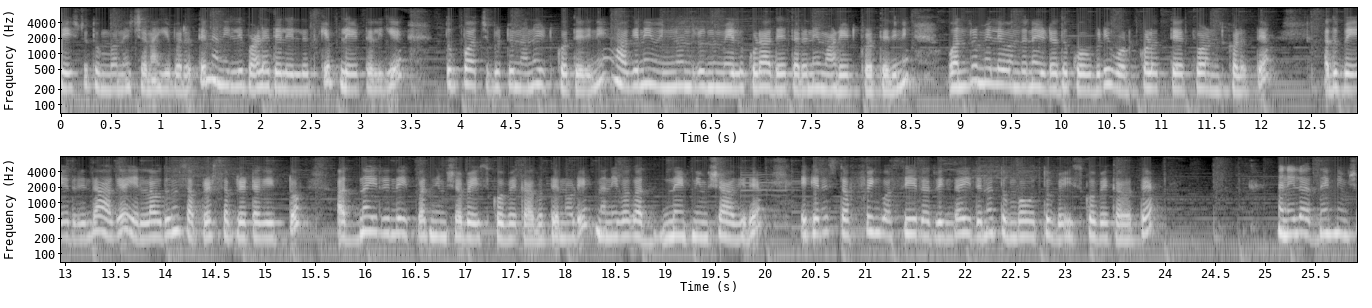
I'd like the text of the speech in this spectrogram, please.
ಟೇಸ್ಟ್ ತುಂಬಾ ಚೆನ್ನಾಗಿ ಬರುತ್ತೆ. ನಾನು ಇಲ್ಲಿ ಬಾಳೆದೆಲೆ ಇಲ್ಲದಕ್ಕೆ ಪ್ಲೇಟಲ್ಲಿಗೆ ತುಪ್ಪ ಹಚ್ಚಿಬಿಟ್ಟು ನಾನು ಇಟ್ಕೊತಿದ್ದೀನಿ. ಹಾಗೆಯೇ ಇನ್ನೊಂದ್ರ ಮೇಲೂ ಕೂಡ ಅದೇ ಥರನೇ ಮಾಡಿ ಇಟ್ಕೊಳ್ತಿದ್ದೀನಿ ಒಂದ್ರ ಮೇಲೆ ಒಂದನ್ನು ಇಡೋದಕ್ಕೆ ಹೋಗ್ಬಿಡಿ. ಒಡ್ಕೊಳ್ಳುತ್ತೆ ಅಥವಾ ಅಂಟ್ಕೊಳ್ಳುತ್ತೆ ಅದು ಬೇಯೋದ್ರಿಂದ ಹಾಗೆ ಎಲ್ಲದನ್ನು ಸಪ್ರೇಟ್ ಸಪ್ರೇಟಾಗಿ ಇಟ್ಟು ಹದಿನೈದರಿಂದ ಇಪ್ಪತ್ತು ನಿಮಿಷ ಬೇಯಿಸ್ಕೋಬೇಕಾಗುತ್ತೆ ನೋಡಿ. ನಾನು ಇವಾಗ ಹದಿನೆಂಟು ನಿಮಿಷ ಆಗಿದೆ. ಏಕೆಂದರೆ ಸ್ಟಫಿಂಗ್ ಹಸಿ ಇರೋದ್ರಿಂದ ಇದನ್ನು ತುಂಬ ಹೊತ್ತು ಬೇಯಿಸ್ಕೋಬೇಕಾಗುತ್ತೆ. ನಾನಿಲ್ಲ ಹದಿನೆಂಟು ನಿಮಿಷ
